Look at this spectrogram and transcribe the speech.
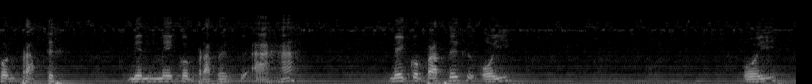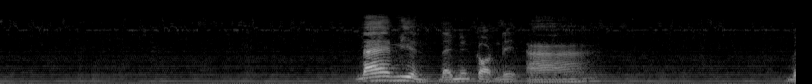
គុណប្រាប់ទិសមានមេគុណប្រាប់ទិសគឺអាហាស មេគុណប្រាប់ទិសគឺអុយអុយដែលមានដែលមានកតនេះ A B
